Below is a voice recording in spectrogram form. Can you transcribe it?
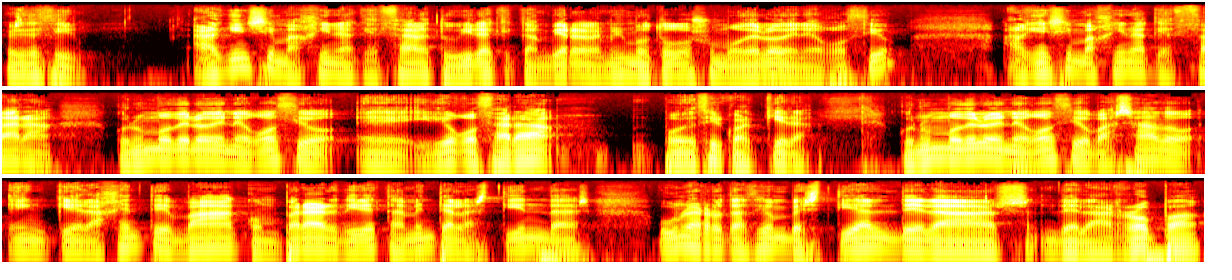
es decir, ¿Alguien se imagina que Zara tuviera que cambiar ahora mismo todo su modelo de negocio? ¿Alguien se imagina que Zara, con un modelo de negocio, eh, y digo Zara, puedo decir cualquiera, con un modelo de negocio basado en que la gente va a comprar directamente a las tiendas, una rotación bestial de, las, de la ropa,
